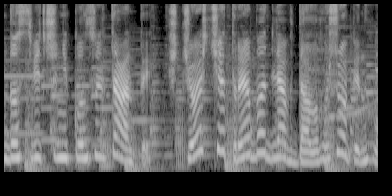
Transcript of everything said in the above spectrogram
досвідчені консультанти. Що ще треба для вдалого шопінгу?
